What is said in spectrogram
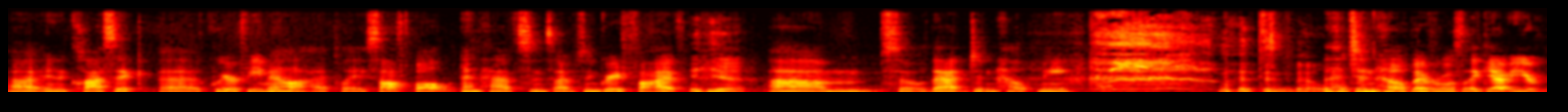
Uh, in a classic uh, queer female, I play softball and have since I was in grade five. Yeah. Um, so that didn't help me. that didn't help. That didn't help. Everyone was like, "Yeah, you're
